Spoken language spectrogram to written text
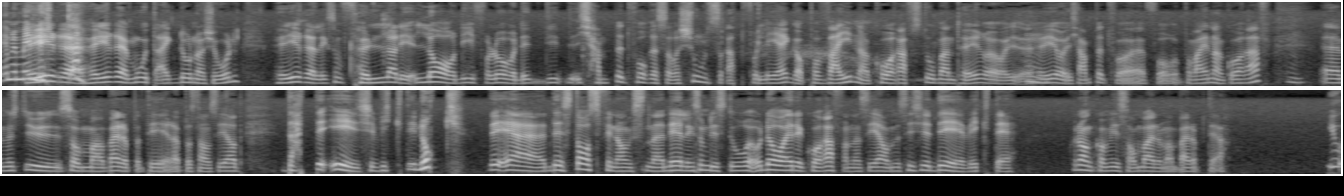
Ja, men vi Høyre, lytter. Høyre mot eggdonasjon. Høyre liksom følger de, lar de få lov. De, de, de kjempet for reservasjonsrett for leger på vegne av KrF. Sto Bent Høyre og, Mm. Høie og kjempet for, for, på vegne av KrF. Mm. Eh, mens du som Arbeiderparti-representant sier at dette er ikke viktig nok. Det er, det er statsfinansene, det er liksom de store. Og da er det KrF-ene sier hvis ikke det er viktig, hvordan kan vi samarbeide med Arbeiderpartiet? Jo,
